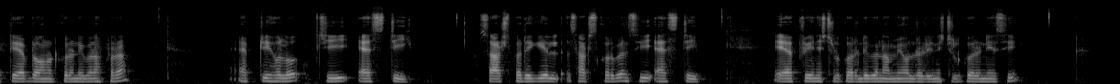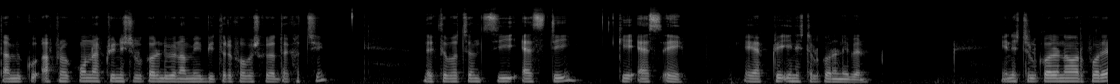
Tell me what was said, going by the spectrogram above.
একটি অ্যাপ ডাউনলোড করে নেবেন আপনারা। অ্যাপটি হলো জিএসটি সার্চ বারে গিয়ে সার্চ করবেন সিএসটি এই অ্যাপটি ইনস্টল করে নেবেন, আমি অলরেডি ইনস্টল করে নিয়েছি। তা আমি আপনারা কোন অ্যাপটি ইনস্টল করে নেবেন, আমি ভিতরে প্রবেশ করে দেখাচ্ছি। দেখতে পাচ্ছেন সিএসটি এ এই অ্যাপটি ইনস্টল করে নেবেন। ইনস্টল করে নেওয়ার পরে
